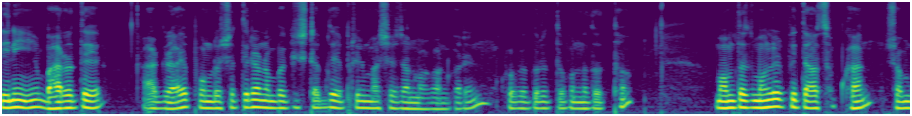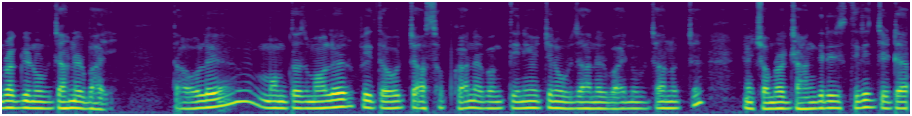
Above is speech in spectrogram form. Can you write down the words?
তিনি ভারতের আগ্রায় পনেরোশো তিরানব্বই খ্রিস্টাব্দে এপ্রিল মাসে জন্মগ্রহণ করেন। খুবই গুরুত্বপূর্ণ তথ্য। মমতাজ মহলের পিতা আসফ খান, সম্রাজ্ঞী নূরজাহানের ভাই। তাহলে মমতাজ মহলের পিতা হচ্ছে আসফ খান এবং তিনি হচ্ছেন নূরজাহানের ভাই। নূরজাহান হচ্ছে সম্রাট জাহাঙ্গীরের স্ত্রী, যেটা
